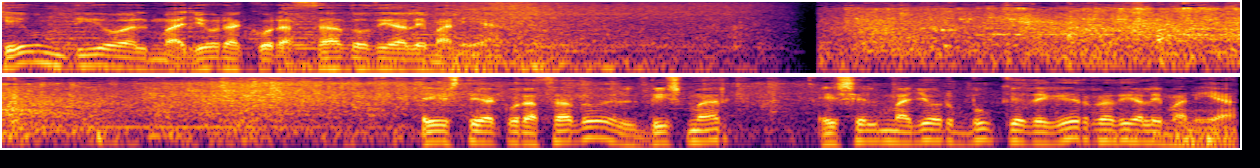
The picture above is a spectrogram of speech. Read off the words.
¿qué hundió al mayor acorazado de Alemania? Este acorazado, el Bismarck, es el mayor buque de guerra de Alemania.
